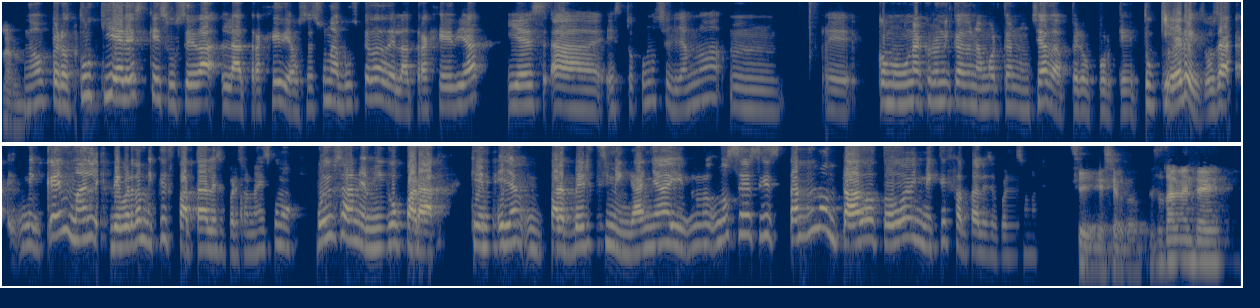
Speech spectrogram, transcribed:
¿no? Pero tú quieres que suceda la tragedia, o sea, es una búsqueda de la tragedia y es uh, esto, ¿cómo se llama? Mm, eh, como una crónica de una muerte anunciada, pero porque tú quieres, o sea, me cae mal, de verdad me cae fatal ese personaje, es como, voy a usar a mi amigo para que ella, para ver si me engaña y no, sé si es tan montado todo y me cae fatal ese personaje. Sí, es cierto, es totalmente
